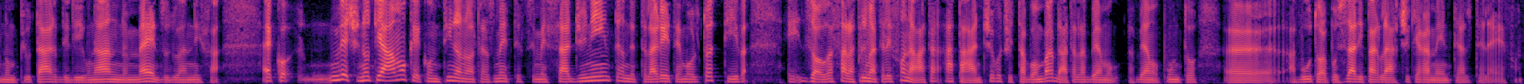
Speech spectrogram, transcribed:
non più tardi di un anno e mezzo, due anni fa. Ecco, invece notiamo che continuano a trasmettersi messaggi in internet, la rete è molto attiva e Zora fa la prima telefonata a Pancevo, città bombardata, l'abbiamo, l'abbiamo appunto eh, avuto la possibilità di parlarci chiaramente al telefono.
